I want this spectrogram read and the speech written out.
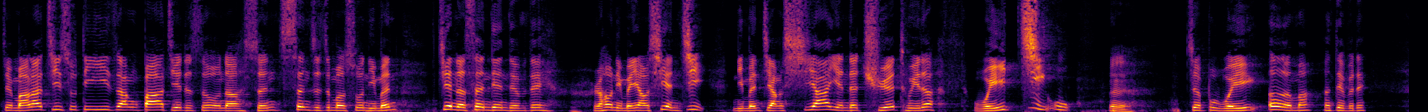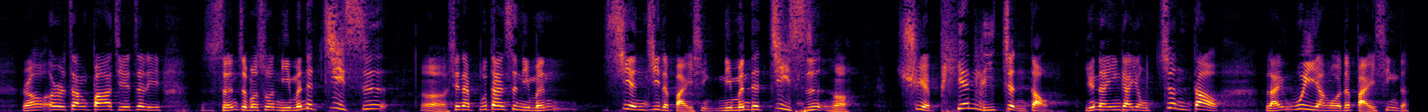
在马拉基书第一章八节的时候呢，神甚至这么说：“你们建了圣殿，对不对？然后你们要献祭，你们将瞎眼的、瘸腿的为祭物，嗯，这不为恶吗？啊，对不对？然后二章八节这里，神怎么说？你们的祭司啊，现在不但是你们献祭的百姓，你们的祭司啊，却偏离正道。原来应该用正道来喂养我的百姓的，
